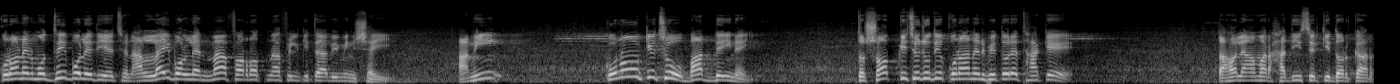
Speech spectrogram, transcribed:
কোরআনের মধ্যেই বলে দিয়েছেন। আল্লাহই বললেন, মা ফরত নাফিল কিতাবি মিন শাই। আমি কোনো কিছু বাদ দেই নাই। তো সব কিছু যদি কোরআনের ভিতরে থাকে, তাহলে আমার হাদিসের কি দরকার?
